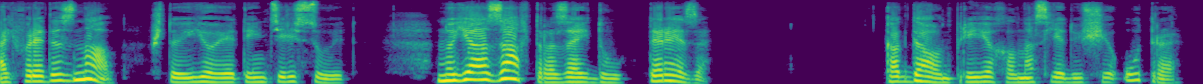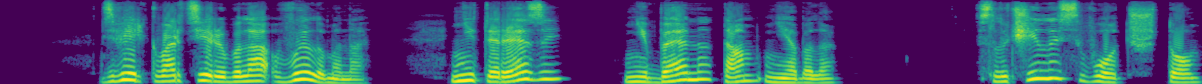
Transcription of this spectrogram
Альфреда знал, что ее это интересует. «Но я завтра зайду, Тереза». Когда он приехал на следующее утро, дверь квартиры была выломана. Ни Терезы, ни Бена там не было. Случилось вот что.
